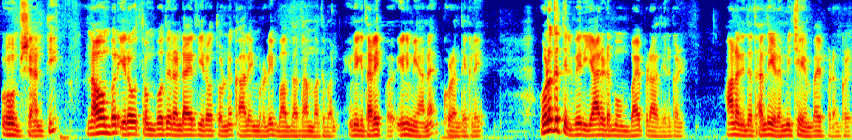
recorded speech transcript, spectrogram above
ஓம் சாந்தி. நவம்பர் இருபத்தொம்போது ரெண்டாயிரத்தி இருபத்தொன்று காலை முரளி பாப்தாதா மதுவன் இன்றைக்கி தலைப்பு இனிமையான குழந்தைகளே. உலகத்தில் வேறு யாரிடமும் பயப்படாதீர்கள். ஆனால் இந்த தந்தையிடம் நிச்சயம் பயப்படுங்கள்.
